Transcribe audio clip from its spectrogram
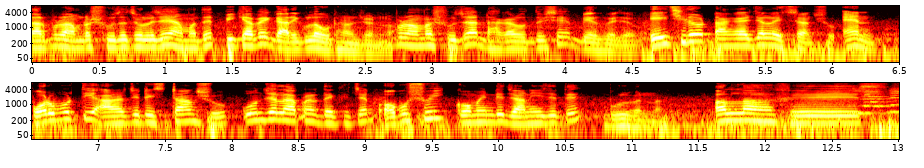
তারপর আমরা সোজা চলে যাই আমাদের পিক আপে গাড়িগুলো ওঠানোর জন্য। তারপর আমরা সোজা ঢাকার উদ্দেশ্যে বের হয়ে যাব। এই ছিল টাঙ্গাইল জেলার স্টান শু এন্ড পরবর্তী আর যেটা স্টান শু কোন জেলা আপনারা দেখেছেন? অবশ্যই কমেন্টে জানিয়ে যেতে ভুলবেন না। আল্লাহ হাফেজ।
